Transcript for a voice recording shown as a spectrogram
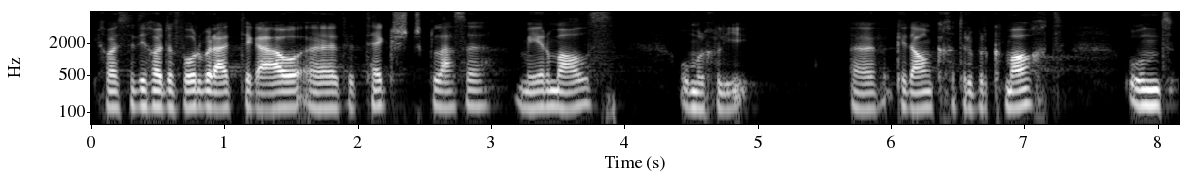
ich weiß nicht, ich habe in der Vorbereitung auch äh, den Text gelesen, mehrmals, und mir ein bisschen äh, Gedanken darüber gemacht. Und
